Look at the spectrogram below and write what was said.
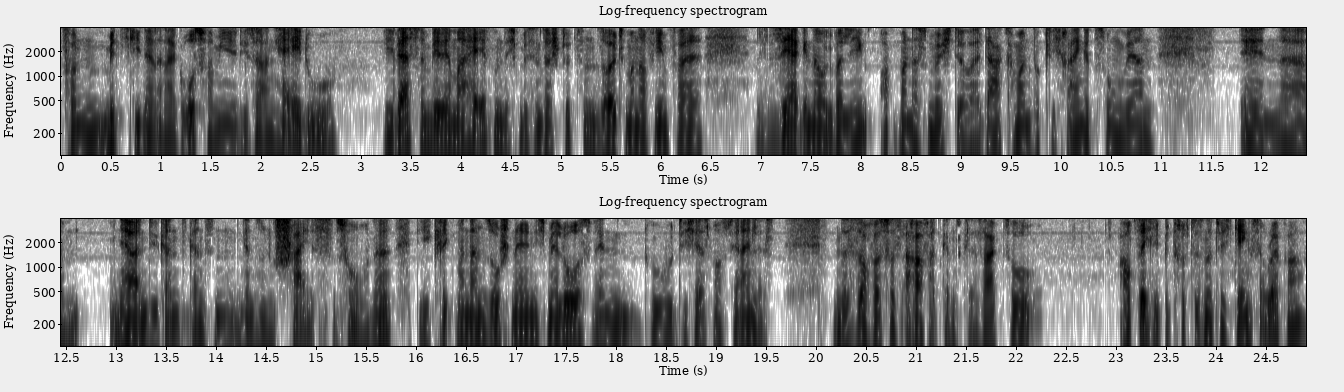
von Mitgliedern einer Großfamilie, die sagen, hey du, wie wär's, wenn wir dir mal helfen, dich ein bisschen unterstützen? Sollte man auf jeden Fall sehr genau überlegen, ob man das möchte, weil da kann man wirklich reingezogen werden in ähm, ja in die ganzen ganzen Scheiß so ne die kriegt man dann so schnell nicht mehr los wenn du dich erstmal auf sie einlässt und das ist auch was was Arafat ganz klar sagt so hauptsächlich betrifft es natürlich Gangster-Rapper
